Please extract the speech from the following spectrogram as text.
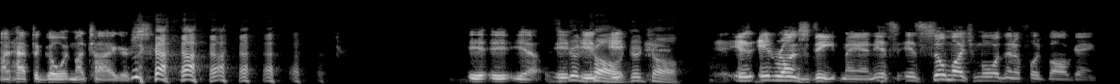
I'd have to go with my Tigers. It, it, yeah, it, good call. good call. It, it runs deep, man. It's it's so much more than a football game.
